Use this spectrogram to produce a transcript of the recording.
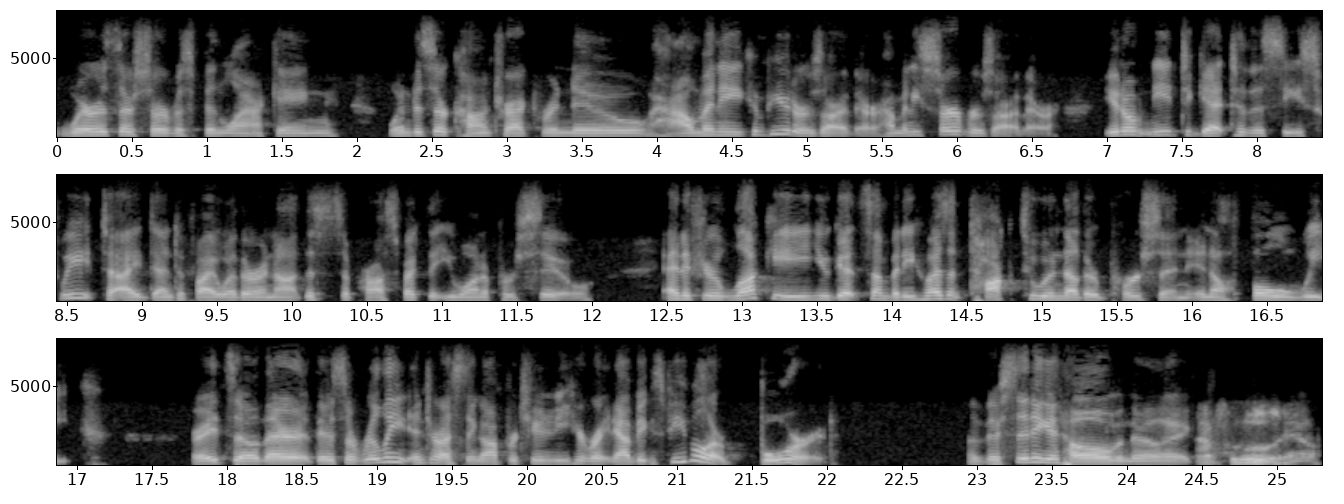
Where has their service been lacking? When does their contract renew? How many computers are there? How many servers are there? You don't need to get to the C suite to identify whether or not this is a prospect that you want to pursue. And if you're lucky, you get somebody who hasn't talked to another person in a full week, right? So there, there's a really interesting opportunity here right now because people are bored. They're sitting at home and they're like, absolutely. You know,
